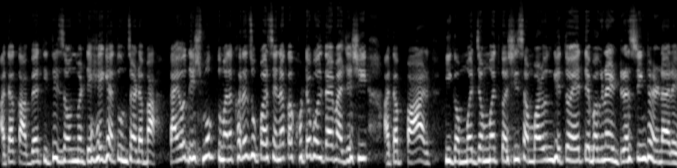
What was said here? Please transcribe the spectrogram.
आता काव्या तिथे जाऊन म्हणते हे घ्या तुमचा डबा. काय हो देशमुख तुम्हाला खरंच उपास आहे ना का? खोटं बोलताय माझ्याशी? आता पार्थ ही गंमत जम्मत कशी सांभाळून घेतोय ते बघणं इंटरेस्टिंग ठरणार आहे.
